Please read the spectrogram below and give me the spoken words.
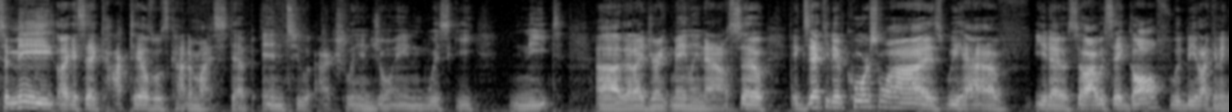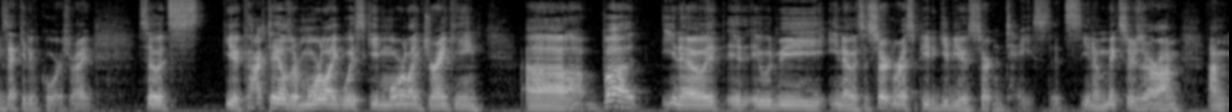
To me, like I said, cocktails was kind of my step into actually enjoying whiskey neat uh, that I drink mainly now. So, executive course wise, we have, you know, so I would say golf would be like an executive course, right? So, it's, you know, cocktails are more like whiskey, more like drinking. Uh, but you know, it, it, it would be, you know, it's a certain recipe to give you a certain taste. It's, you know, mixers are, I'm, I'm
